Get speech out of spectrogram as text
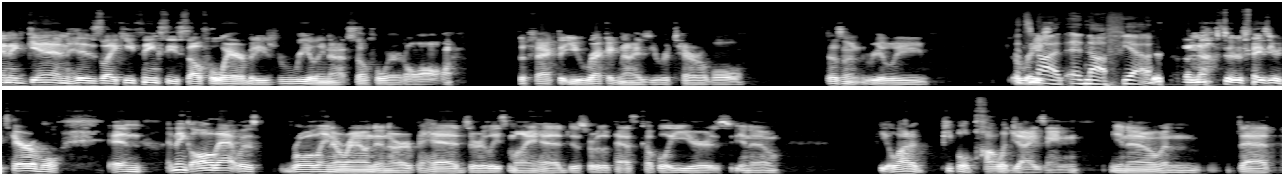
and again, his like he thinks he's self aware, but he's really not self aware at all. The fact that you recognize you were terrible doesn't really it's not enough yeah it's not enough to say you're terrible and i think all that was rolling around in our heads, or at least my head, just over the past couple of years. You know, a lot of people apologizing, you know, and that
